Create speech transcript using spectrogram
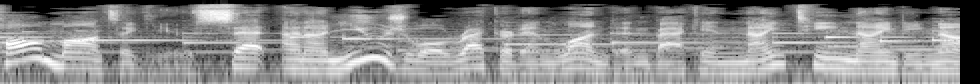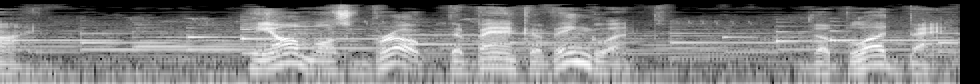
Paul Montague set an unusual record in London back in 1999. He almost broke the Bank of England, the blood bank.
